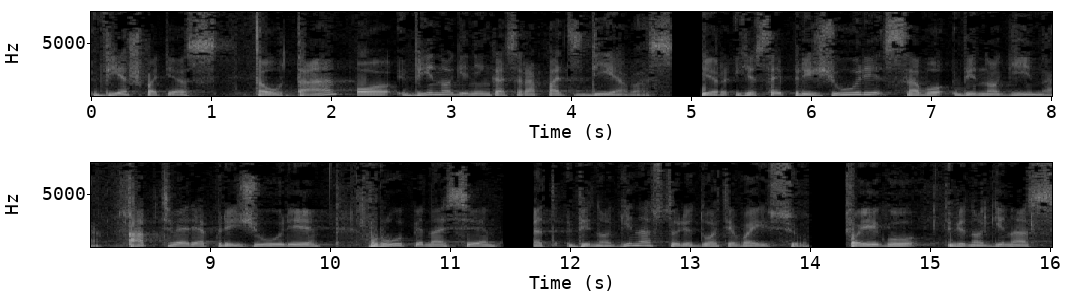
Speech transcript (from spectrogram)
viešpaties tauta, o vynogininkas yra pats Dievas. Ir jisai prižiūri savo vynogyną, aptveria, prižiūri, rūpinasi, bet vynogynas turi duoti vaisių. O jeigu vynoginas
